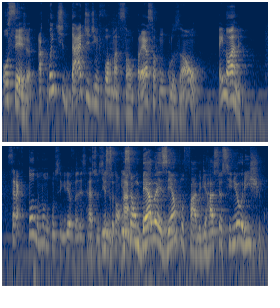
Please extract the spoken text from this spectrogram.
Ou seja, a quantidade de informação para essa conclusão é enorme. Será que todo mundo conseguiria fazer esse raciocínio isso, tão rápido? Isso é um belo exemplo, Fábio, de raciocínio heurístico.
